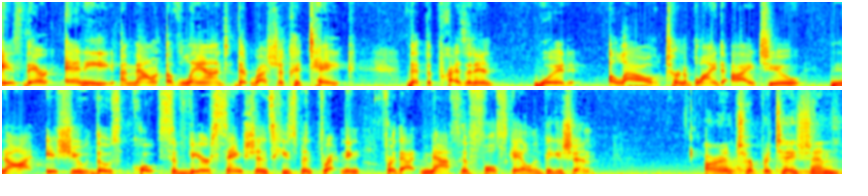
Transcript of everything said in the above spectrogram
Is there any amount of land that Russia could take that the president would allow, turn a blind eye to, not issue those, quote, severe sanctions he's been threatening for that massive full scale invasion? Our interpretation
